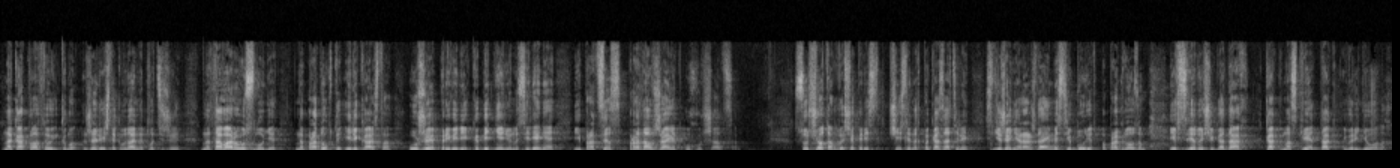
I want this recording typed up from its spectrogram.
на зарплату и жилищно-коммунальные платежи, на товары и услуги, на продукты и лекарства уже привели к обеднению населения и процесс продолжает ухудшаться. С учетом вышеперечисленных показателей снижение рождаемости будет, по прогнозам, и в следующих годах как в Москве, так и в регионах.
